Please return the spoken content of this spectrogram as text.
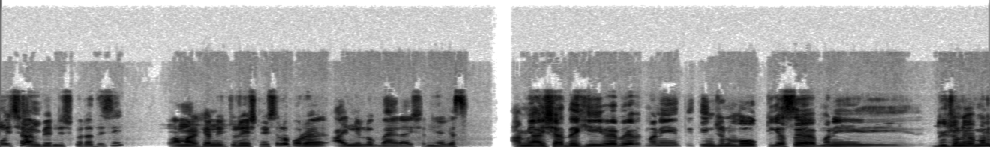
মুইছে, আমি ব্যান্ডেজ করে দিছি। আমার এখানে একটু রেস্ট নিয়েছিল, পরে আইনি লোক বাইরে এসে নিয়ে গেছে। আমি আইসা দেখি মানে তিনজন লোক, ঠিক আছে? মানে দুজনে মনে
